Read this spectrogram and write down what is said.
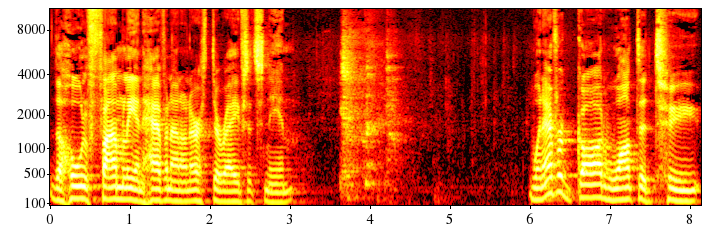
the whole family in heaven and on earth derives its name whenever God wanted to,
